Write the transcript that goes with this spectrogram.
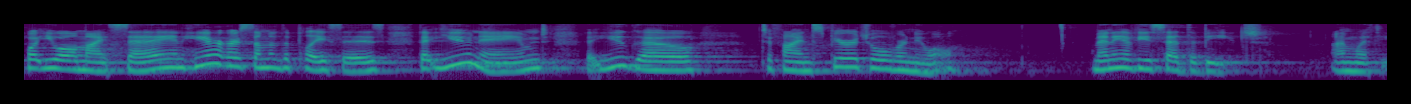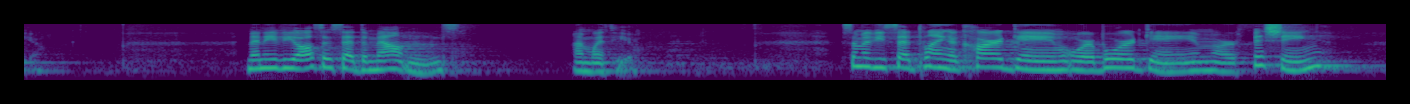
what you all might say. And here are some of the places that you named that you go to find spiritual renewal. Many of you said the beach. I'm with you. Many of you also said the mountains. I'm with you. Some of you said playing a card game or a board game or fishing.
